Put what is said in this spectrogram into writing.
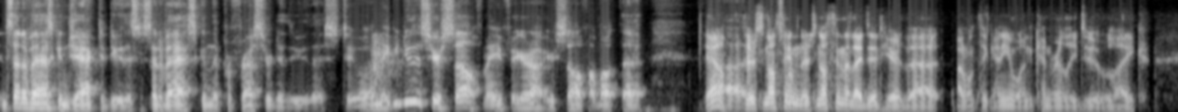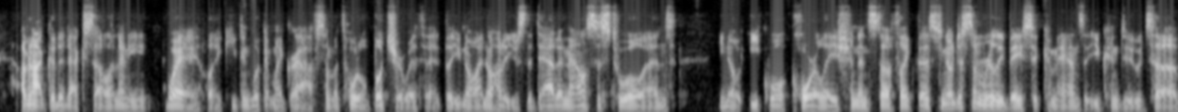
instead of asking Jack to do this, instead of asking the professor to do this, to uh, maybe do this yourself. Maybe figure it out yourself. How about that? Yeah, uh, there's nothing. There's nothing that I did here that I don't think anyone can really do. Like I'm not good at Excel in any way. Like you can look at my graphs, I'm a total butcher with it, but you know, I know how to use the data analysis tool and you know, equal correlation and stuff like this. You know, just some really basic commands that you can do to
